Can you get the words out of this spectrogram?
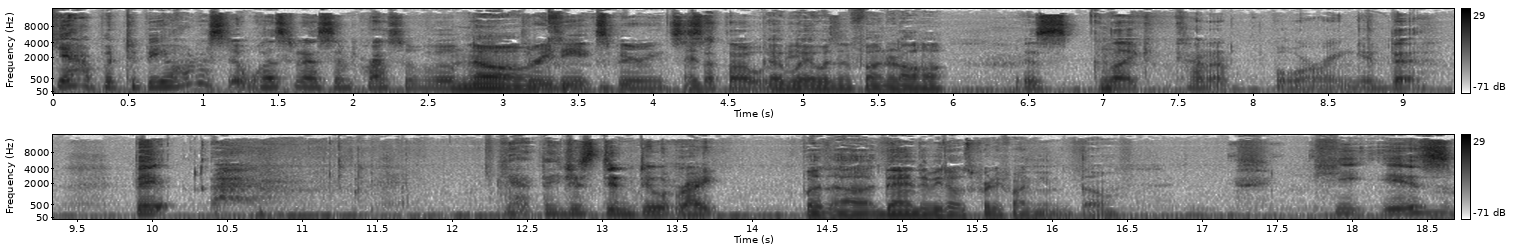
Yeah, but to be honest, it wasn't as impressive of No, a 3D experience as I thought it would It, be. it wasn't fun at all. It was like kind of boring. It, the, they, yeah, they just didn't do it right. But uh Dan DeVito is pretty funny though. He is,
